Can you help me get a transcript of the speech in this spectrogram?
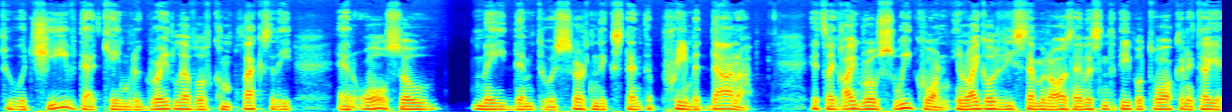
to achieve that came with a great level of complexity, and also made them to a certain extent a prima donna it's like I grow sweet corn. You know, I go to these seminars and I listen to people talk and they tell you,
